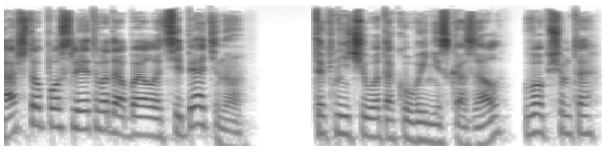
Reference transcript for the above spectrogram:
а что после этого добавил от себя тяну? Так ничего такого и не сказал, в общем-то.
